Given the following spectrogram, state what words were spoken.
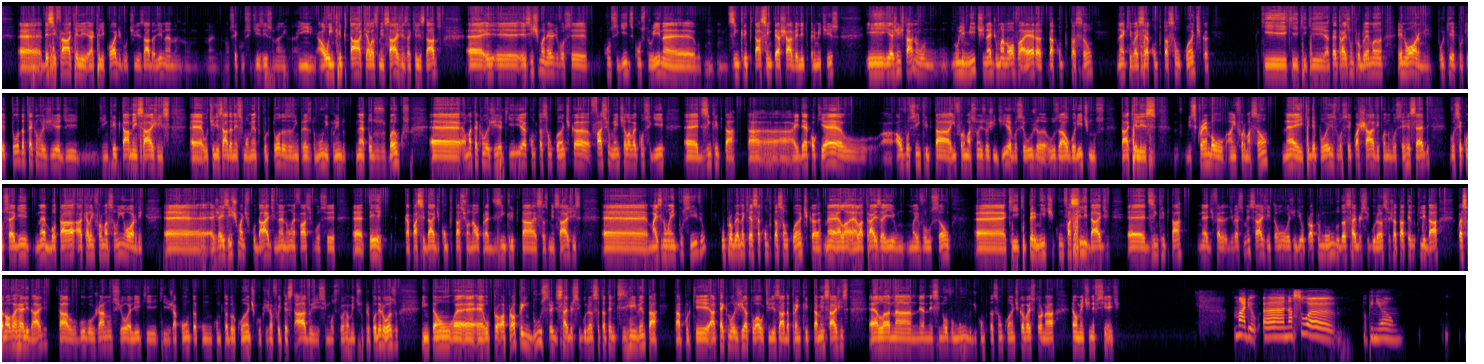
decifrar aquele, aquele código utilizado ali né, no, não sei como se diz isso, né, em, ao encriptar aquelas mensagens, aqueles dados, é, existe maneira de você conseguir desconstruir, né, desencriptar sem ter a chave ali que permite isso, e, e a gente está no, no limite, né, de uma nova era da computação, né, que vai ser a computação quântica, que, que, que, que, até traz um problema enorme. Por quê? Porque toda a tecnologia de, de encriptar mensagens é, utilizada nesse momento por todas as empresas do mundo, incluindo né, todos os bancos, é, é, uma tecnologia que a computação quântica facilmente ela vai conseguir é, desencriptar. Tá? A, ideia qual que é? O, ao você encriptar informações hoje em dia, você usa, usa algoritmos, tá? aqueles scramble a informação, né, e que depois você com a chave, quando você recebe, você consegue né, botar aquela informação em ordem. É, já existe uma dificuldade, né, não é fácil você é, ter capacidade computacional para desencriptar essas mensagens, é, mas não é impossível. O problema é que essa computação quântica, né, ela, ela traz aí um, uma evolução é, que, que permite com facilidade é, desencriptar né, diversas mensagens. Então, hoje em dia, o próprio mundo da cibersegurança já está tendo que lidar com essa nova realidade. Tá? O Google já anunciou ali que, que já conta com um computador quântico que já foi testado e se mostrou realmente super poderoso. Então, é, é, é o, a própria indústria de cibersegurança está tendo que se reinventar. Tá, porque a tecnologia atual utilizada para encriptar mensagens, ela na, né, nesse novo mundo de computação quântica vai se tornar realmente ineficiente. Mário, uh, na sua opinião,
